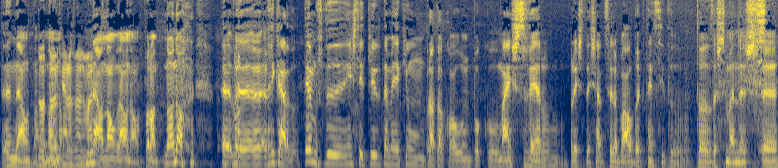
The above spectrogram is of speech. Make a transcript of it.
Uh, Não, não, Doutor não, não. Carlos Vaz Marques? Não, não, não, não. Pronto. Não, não. Uh, uh, Ricardo, temos de instituir também aqui um protocolo um pouco mais severo para isto deixar de ser a balda que tem sido todas as semanas. Uh,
